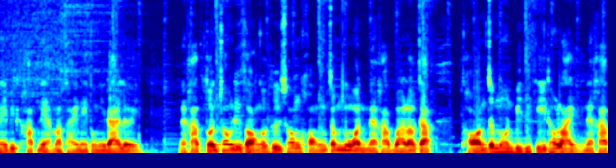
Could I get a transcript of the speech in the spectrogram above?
ในบิตคัพเนี่ยมาใส่ในตรงนี้ได้เลย นะครับส่วนช่องที่ 2 ก็คือช่องของจำนวนนะครับว่าเราจะถอนจำนวน BTC เท่าไหร่นะครับ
